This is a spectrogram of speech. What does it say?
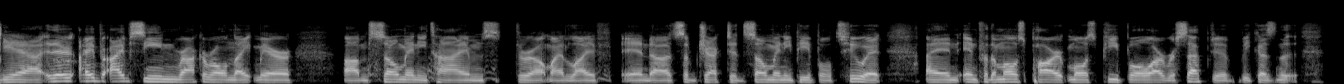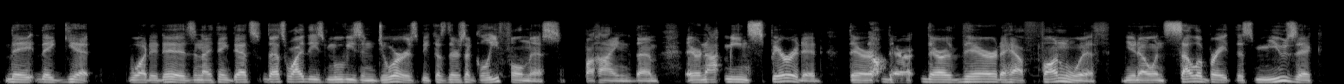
Yeah, there, I've I've seen Rock and Roll Nightmare um, so many times throughout my life, and uh, subjected so many people to it, and and for the most part, most people are receptive because the, they they get what it is, and I think that's that's why these movies endure is because there's a gleefulness behind them. They're not mean spirited. They're No. they're they're there to have fun with, you know, and celebrate this music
